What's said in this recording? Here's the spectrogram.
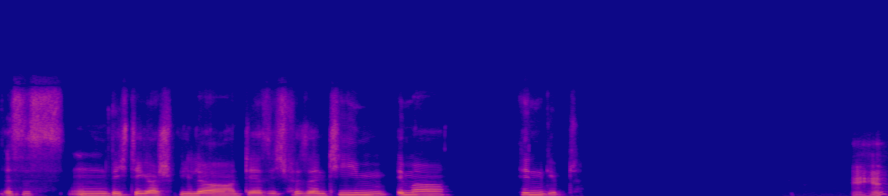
ist es ein wichtiger Spieler, der sich für sein Team immer hingibt. Mhm.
